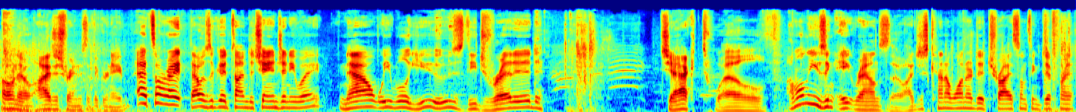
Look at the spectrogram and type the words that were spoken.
Oh no, I just ran into the grenade. That's alright, that was a good time to change anyway. Now we will use the dreaded Jak 12. I'm only using 8 rounds though. I just kind of wanted to try something different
